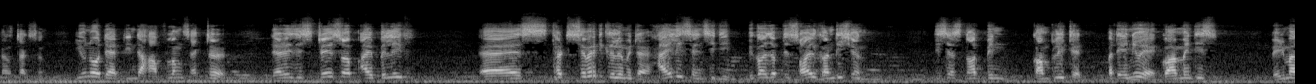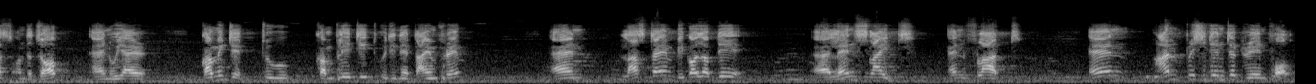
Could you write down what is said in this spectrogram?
construction. You know that in the Haflong sector, there is a stress of, I believe, uh, 37 kilometer, highly sensitive because of the soil condition. This has not been completed. But anyway, government is very much on the job, and we are committed to complete it within a time frame. And last time, because of the uh, landslide and flood and unprecedented rainfall.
